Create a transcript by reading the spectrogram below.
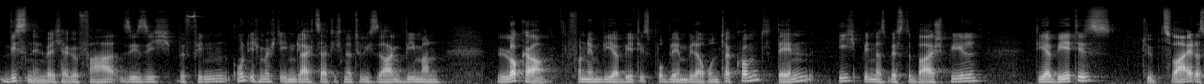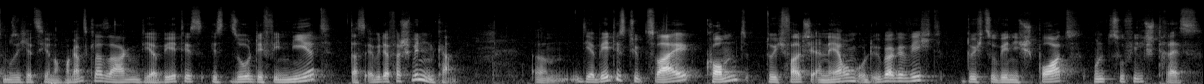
wissen, in welcher Gefahr sie sich befinden. Und ich möchte ihnen gleichzeitig natürlich sagen, wie man locker von dem Diabetesproblem wieder runterkommt. Denn ich bin das beste Beispiel. Diabetes Typ 2, das muss ich jetzt hier nochmal ganz klar sagen, Diabetes ist so definiert, dass er wieder verschwinden kann. Ähm, Diabetes Typ 2 kommt durch falsche Ernährung und Übergewicht, durch zu wenig Sport und zu viel Stress.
